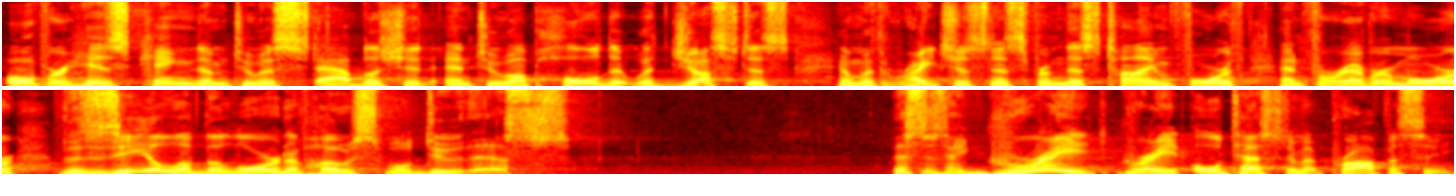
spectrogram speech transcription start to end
over his kingdom to establish it and to uphold it with justice and with righteousness from this time forth and forevermore. The zeal of the Lord of hosts will do this. This is a great, great Old Testament prophecy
